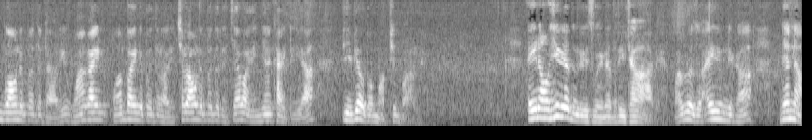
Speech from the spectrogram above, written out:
ဥကောင်းနဲ့ပတ်သက်တာတွေဝမ်ကိုင်းဝမ်ပိုင်နဲ့ပတ်သက်တာတွေခြေထောက်နဲ့ပတ်သက်တဲ့ကျမ်းမာရေးညံ့ခိုက်တွေကပြေပြောက်သွားမှာဖြစ်ပါတယ် အိမ်အောင်ရှိတဲ့သူတွေဆိုရင်လည်းသတိထားရတယ်ဘာဖြစ်လို့လဲဆိုအဲ့ဒီနှစ်ကမျက်နှာ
